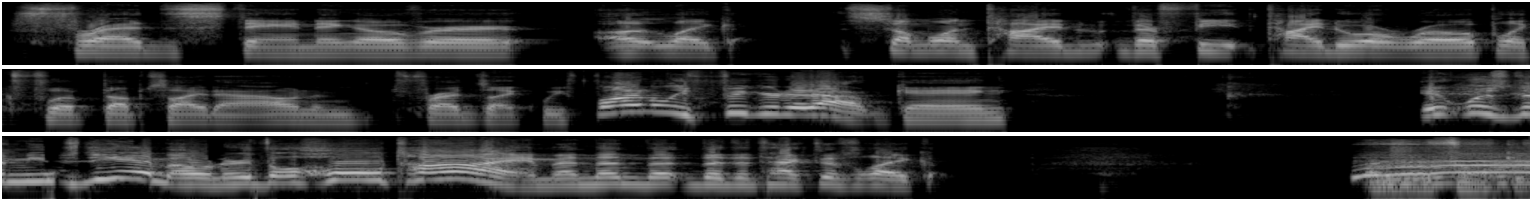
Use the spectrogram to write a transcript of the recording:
Fred standing over uh, like someone tied their feet tied to a rope like flipped upside down and Fred's like we finally figured it out gang it was the museum owner the whole time and then the, the detective's like Are you fucking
